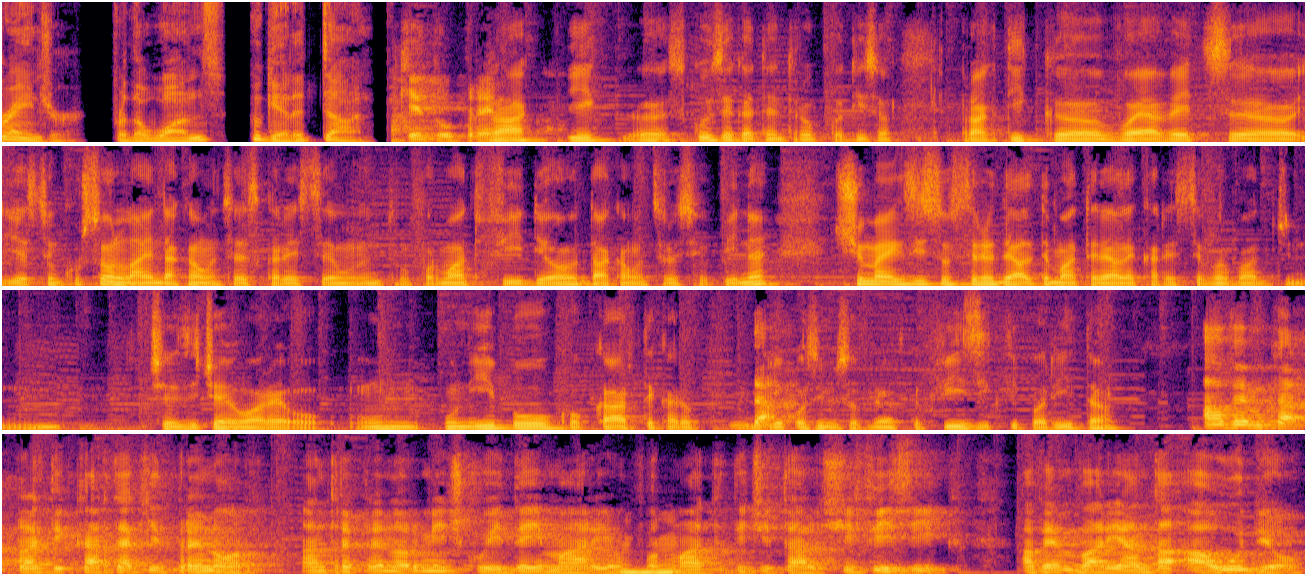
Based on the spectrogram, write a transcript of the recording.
Granger, for the ones who get it done. Practic, uh, scuze că te întreb, Pătiso, practic uh, voi aveți, uh, este un curs online, dacă am înțeles, care este într-un format video, dacă am înțeles eu bine, și mai există o serie de alte materiale care este vorba, ce zice, oare un, un e-book, o carte care da. e posibil să o primească fizic, tipărită? Avem, practic, cartea Kidprenor, antreprenori mici cu idei mari în uh-huh. format digital și fizic, avem varianta audio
